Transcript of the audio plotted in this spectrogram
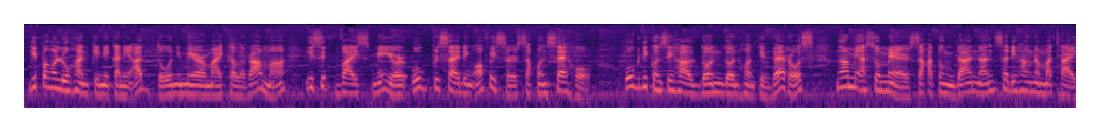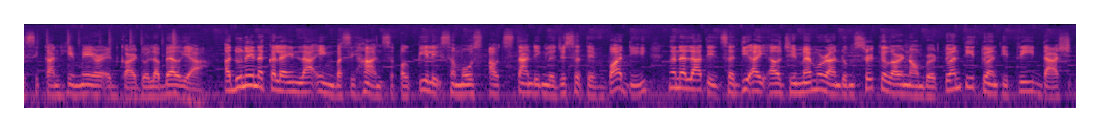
Gipanguluhan kini kaniadto ni Mayor Michael Rama isip Vice Mayor ug presiding officer sa konseho ug ni konsehal Dondon Hontiveros nga miasumer sa katungdanan sa dihang namatay si kanhi Mayor Edgardo Labella. Adunay nagkalain-laing basihan sa pagpili sa most outstanding legislative body nga nalatid sa DILG Memorandum Circular Number 2023-092.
